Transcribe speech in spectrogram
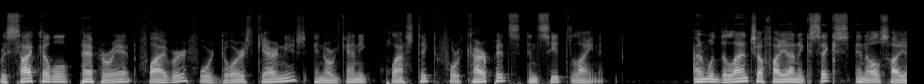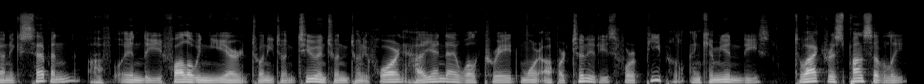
recyclable pepperette fiber for doors garnish, and organic plastic for carpets and seat lining. And with the launch of Ioniq 6 and also Ioniq 7 of, in the following year, 2022 and 2024, Hyundai will create more opportunities for people and communities to act responsibly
